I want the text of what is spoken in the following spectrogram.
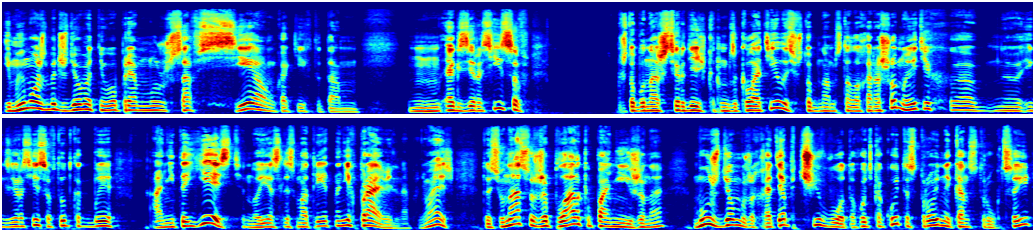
и мы, может быть, ждем от него прям, ну, совсем каких-то там экзерсисов, чтобы наше сердечко там заколотилось, чтобы нам стало хорошо, но этих э, э экзерсисов тут как бы они-то есть, но если смотреть на них правильно, понимаешь? То есть у нас уже планка понижена, мы ждем уже хотя бы чего-то, хоть какой-то стройной конструкции,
